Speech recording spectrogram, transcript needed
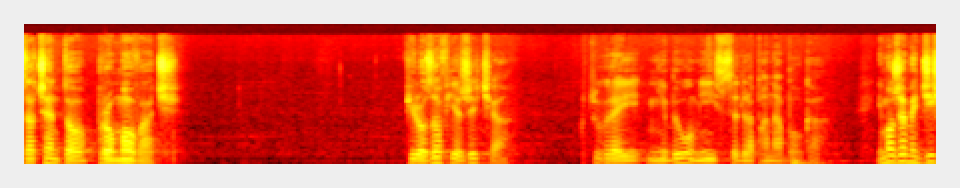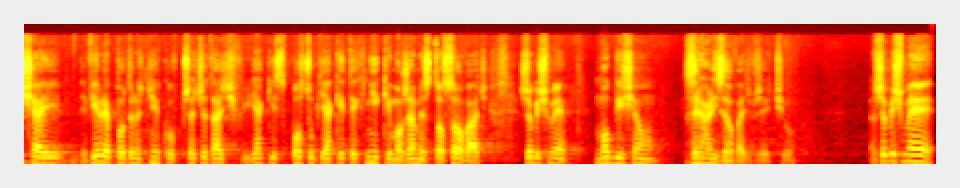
zaczęto promować filozofię życia, której nie było miejsca dla Pana Boga. I możemy dzisiaj wiele podręczników przeczytać, w jaki sposób, jakie techniki możemy stosować, żebyśmy mogli się zrealizować w życiu. Żebyśmy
